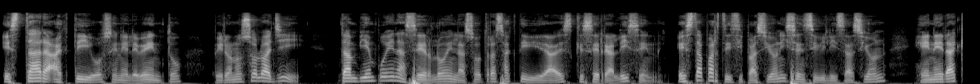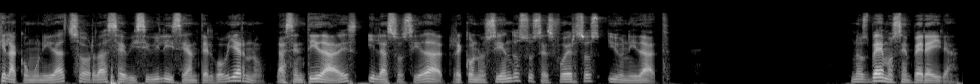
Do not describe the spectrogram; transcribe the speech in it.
estar activos en el evento, pero no solo allí, también pueden hacerlo en las otras actividades que se realicen. Esta participación y sensibilización genera que la comunidad sorda se visibilice ante el gobierno, las entidades y la sociedad, reconociendo sus esfuerzos y unidad. Nos vemos en Pereira.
